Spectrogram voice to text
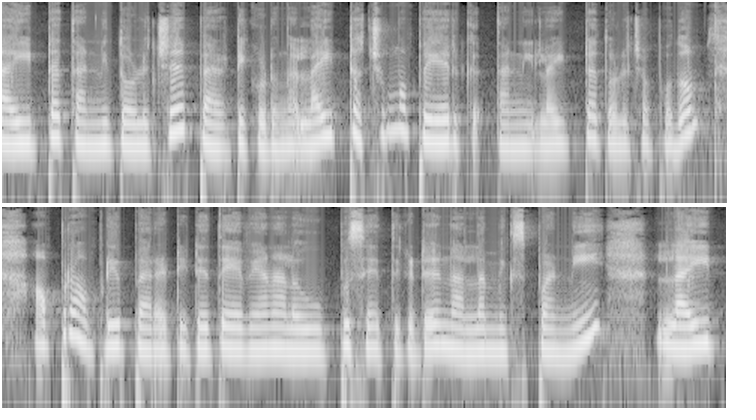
லைட்டாக தண்ணி தொளித்து பெரட்டி கொடுங்க. லைட்டாக சும்மா பேருக்கு தண்ணி லைட்டாக தொளிச்ச போதும். அப்புறம் அப்படியே பெரட்டிட்டு தேவையான அளவு உப்பு சேர்த்துக்கிட்டு நல்லா மிக்ஸ் பண்ணி லைட்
